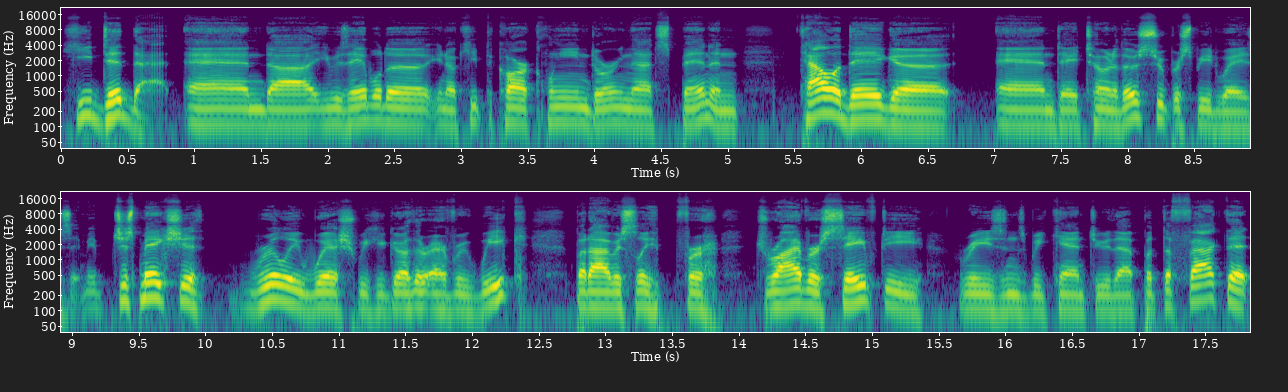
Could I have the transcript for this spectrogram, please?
He did that, and uh, he was able to, you know, keep the car clean during that spin. And Talladega and Daytona, those super speedways, it just makes you really wish we could go there every week. But obviously, for driver safety reasons we can't do that. But the fact that,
